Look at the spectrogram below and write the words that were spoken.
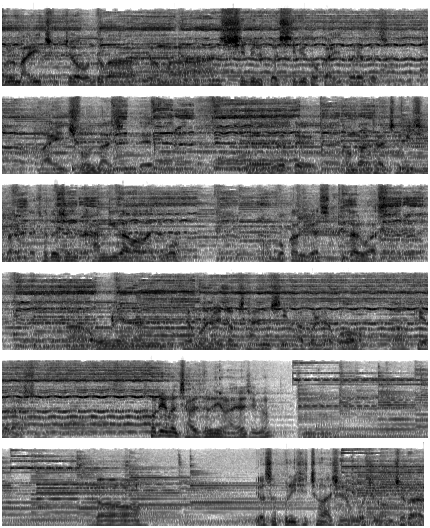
오늘 많이 춥죠. 온도가 영하 한 11도, 12도까지 떨어졌습니다. 많이 추운 날씨인데, 예, 이럴 때 건강 잘 챙기시기 바랍니다. 저도 지금 감기가 와가지고, 어, 목감기가 살짝 왔어요. 어, 오후에는 병원을 좀 잠시 가보려고 어, 계획을 했습니다. 소리는 잘 들리나요, 지금? 음. 어, 여섯 분이 시청하시는 거 지금 제가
